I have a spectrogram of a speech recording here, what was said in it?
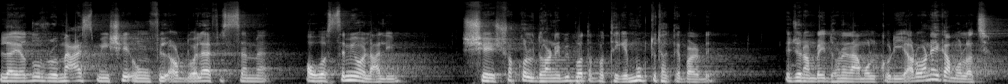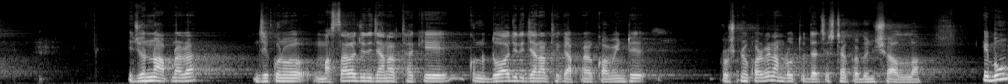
লায়াদুর মাসমি সে ফিল আর্দাফিসামা ওয়াসামিউল আলিম। সে সকল ধরনের বিপদ আপদ থেকে মুক্ত থাকতে পারবে। এজন্য আমরা এই ধরনের আমল করি। আর অনেক আমল আছে। এজন্য আপনারা যে কোনো মাসালা যদি জানার থাকে, কোনো দোয়া যদি জানার থাকে, আপনার কমেন্টে প্রশ্ন করবেন, আমরা উত্তর দেওয়ার চেষ্টা করবেন ইনশাআল্লাহ। এবং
